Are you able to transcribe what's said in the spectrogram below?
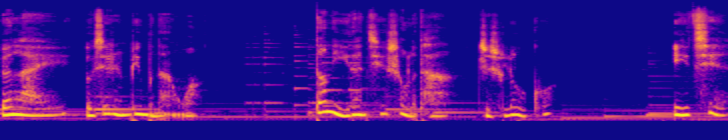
原来有些人并不难忘。当你一旦接受了他只是路过，一切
